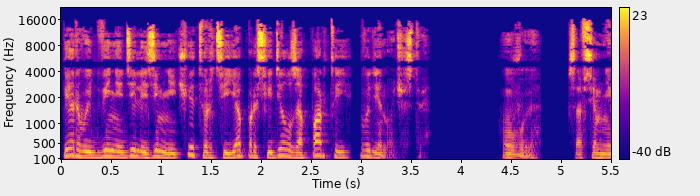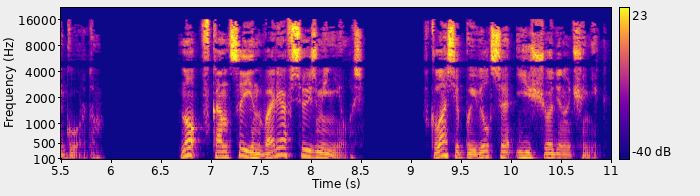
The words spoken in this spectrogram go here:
первые две недели зимней четверти я просидел за партой в одиночестве. Увы, совсем не гордым. Но в конце января все изменилось. В классе появился еще один ученик.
